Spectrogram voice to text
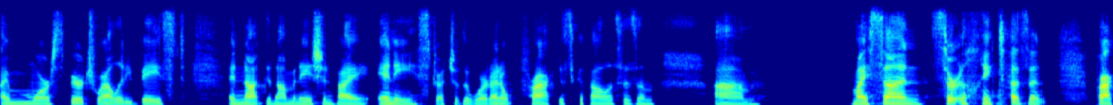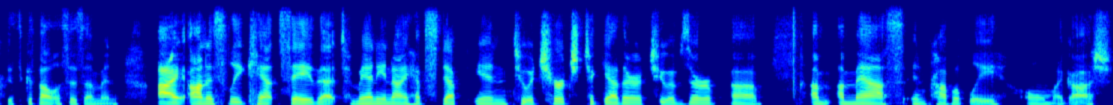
I'm more spirituality based and not denomination by any stretch of the word. I don't practice Catholicism. Um, my son certainly doesn't practice Catholicism, and I honestly can't say that Manny and I have stepped into a church together to observe uh, a, a mass in probably oh my gosh.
